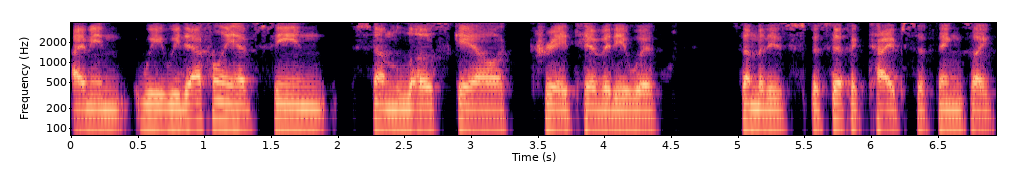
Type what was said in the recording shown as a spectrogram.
I mean, we, we definitely have seen some low scale creativity with some of these specific types of things like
